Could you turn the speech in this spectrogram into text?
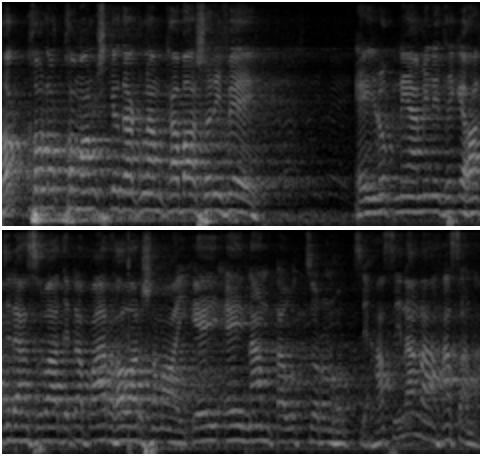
লক্ষ লক্ষ মানুষকে দেখলাম কাবা শরীফে। এই রুকনে আমিনি থেকে হজরে আসবাদ এটা পার হওয়ার সময়, এই এই নামটা উচ্চারণ হচ্ছে। হাসিনা না হাসানা?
